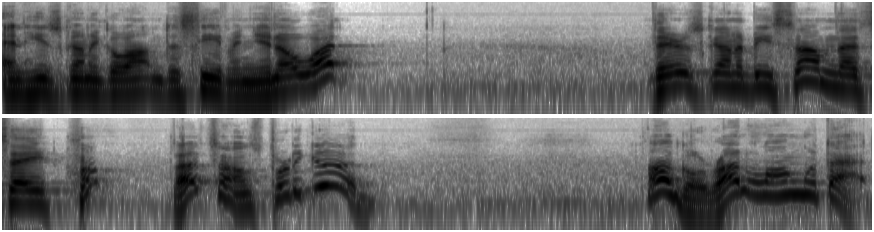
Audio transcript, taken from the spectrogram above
And he's going to go out and deceive. And you know what? There's going to be some that say, huh, that sounds pretty good. I'll go right along with that.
